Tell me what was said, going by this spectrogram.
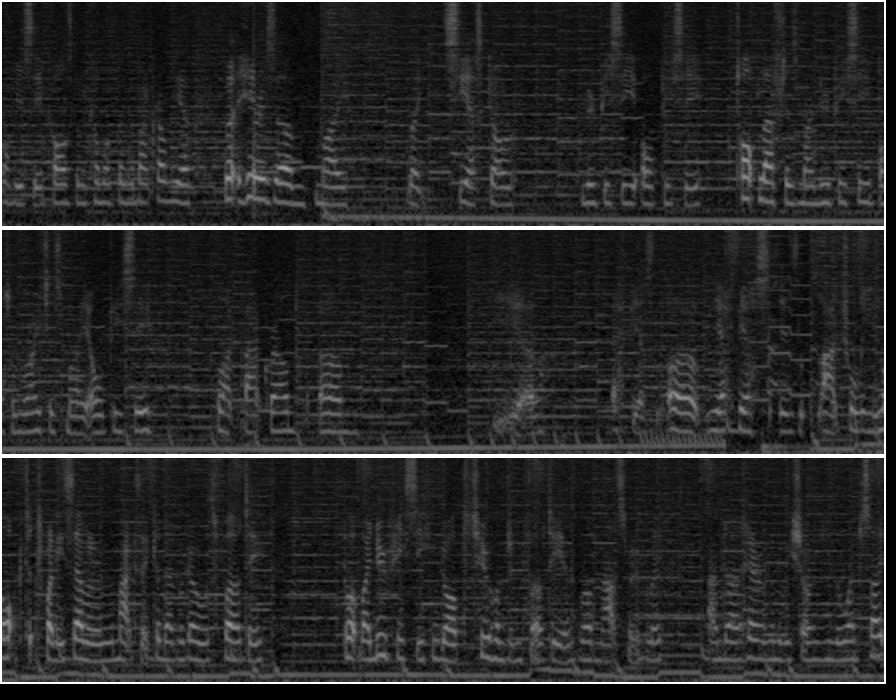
Obviously a car's going to come up in the background here, but here is um, my like CSGO new PC, old PC. Top left is my new PC, bottom right is my old PC. Black background. Um, yeah, FPS. Uh, the FPS is actually locked at 27, and the max it can ever go was 30. But my new PC can go up to 230 and run that smoothly. And uh, here I'm going to be showing you the website.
